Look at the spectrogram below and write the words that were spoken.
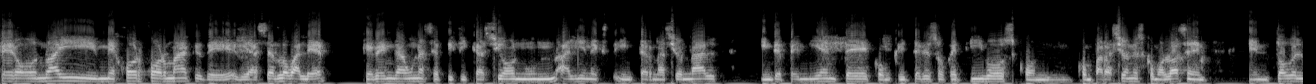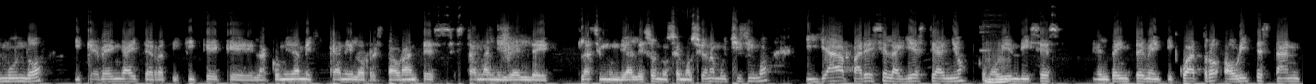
pero no hay mejor forma de, de hacerlo valer que venga una certificación, un alguien internacional independiente, con criterios objetivos, con comparaciones como lo hacen en todo el mundo y que venga y te ratifique que la comida mexicana y los restaurantes están al nivel de clase mundial. Eso nos emociona muchísimo y ya aparece la guía este año, como bien dices, en el 2024. Ahorita están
